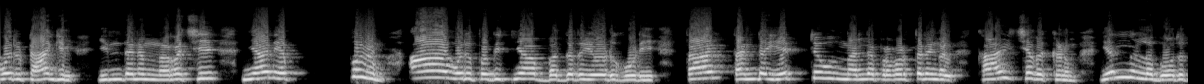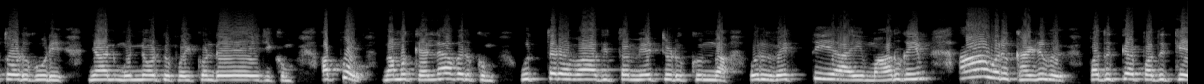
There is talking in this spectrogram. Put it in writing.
ഒരു ടാങ്കിൽ ഇന്ധനം നിറച്ച് ഞാൻ എപ്പോഴും ആ ഒരു പ്രതിജ്ഞാബദ്ധതയോടുകൂടി താൻ തന്റെ ഏറ്റവും നല്ല പ്രവർത്തനങ്ങൾ കാഴ്ചവെക്കണം എന്നുള്ള ബോധത്തോടു കൂടി ഞാൻ മുന്നോട്ട് പോയിക്കൊണ്ടേയിരിക്കും. അപ്പോൾ നമുക്ക് എല്ലാവർക്കും ഉത്തരവാദിത്തം ഏറ്റെടുക്കുന്ന ഒരു വ്യക്തിയായി മാറുകയും ആ ഒരു കഴിവ് പതുക്കെ പതുക്കെ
